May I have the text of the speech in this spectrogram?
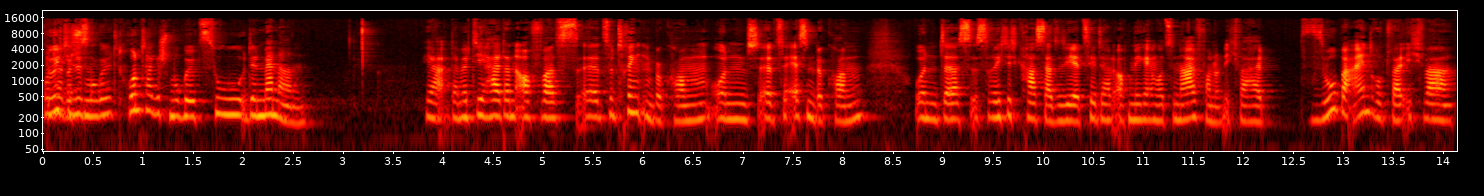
durch dieses Runtergeschmuggelt. runtergeschmuggelt zu den Männern. Ja, damit die halt dann auch was äh, zu trinken bekommen und äh, zu essen bekommen. Und das ist richtig krass. Also die erzählt halt auch mega emotional von. Und ich war halt so beeindruckt, weil ich war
